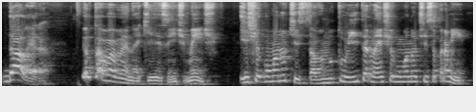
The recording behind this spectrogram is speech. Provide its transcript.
Galera, eu tava vendo aqui recentemente e chegou uma notícia, tava no Twitter, né? E chegou uma notícia para mim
